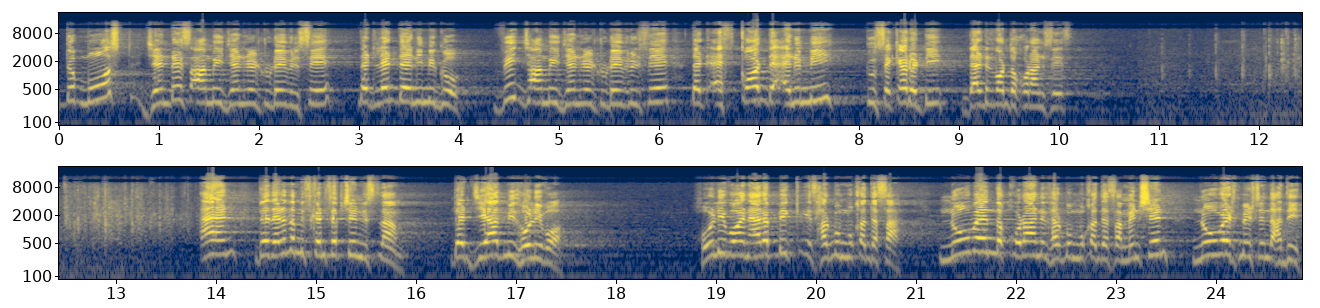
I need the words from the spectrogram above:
The most generous army general today will say that let the enemy go. Which army general today will say that escort the enemy to security? That is what the Quran says. And there's another misconception in Islam that jihad means holy war. Holy war in Arabic is harbun muqaddasa. Nowhere in the Quran is harbun muqaddasa mentioned, nowhere it's mentioned in the hadith.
